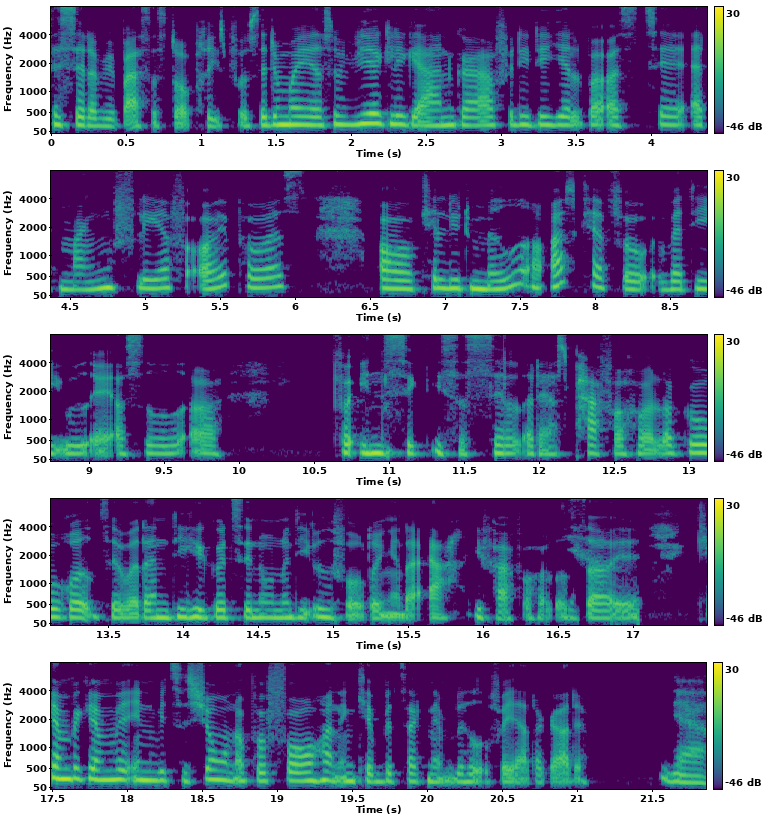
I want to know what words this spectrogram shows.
det sætter vi bare så stor pris på, så det må I altså virkelig gerne gøre, fordi det hjælper os til, at mange flere får øje på os, og kan lytte med, og også kan få værdi ud af at sidde og få indsigt i sig selv og deres parforhold, og gode råd til, hvordan de kan gå til nogle af de udfordringer, der er i parforholdet. Ja. Så øh, kæmpe, kæmpe invitation, og på forhånd en kæmpe taknemmelighed for jer, der gør det. Ja,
